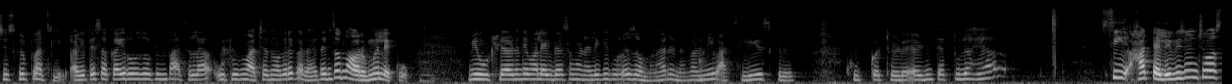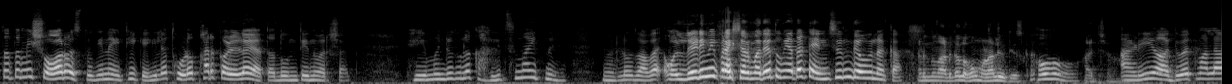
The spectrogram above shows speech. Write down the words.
ची स्क्रिप्ट वाचली. आणि ते सकाळी रोज उठून पाचला उठून वाचन वगैरे करतात. त्यांचं नॉर्मल आहे खूप. मी उठले आणि ते मला एकदा असं म्हणाले की तुला जमणार आहे ना? कारण मी वाचली आहे स्क्रिप्ट खूप कठीण आहे. आणि त्यात तुला ह्या सी हा टेलिव्हिजन शो असता तर मी शुअर असतो की नाही ठीक आहे. हिला थोडंफार कळलंय आता दोन तीन वर्षात. हे म्हणजे तुला काहीच माहीत नाही. म्हटलं बाबा ऑलरेडी मी प्रेशरमध्ये तुम्ही आता टेन्शन देऊ नका. नाटकाला हो म्हणाली होतीस का? हो हो. अच्छा. आणि अद्वैत मला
